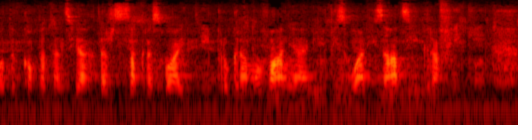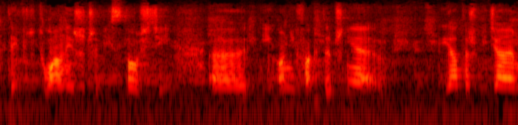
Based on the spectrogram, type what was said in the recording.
o tych kompetencjach też z zakresu IT, programowania, jakiejś wizualizacji, grafiki, tej wirtualnej rzeczywistości i oni faktycznie ja też widziałem,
